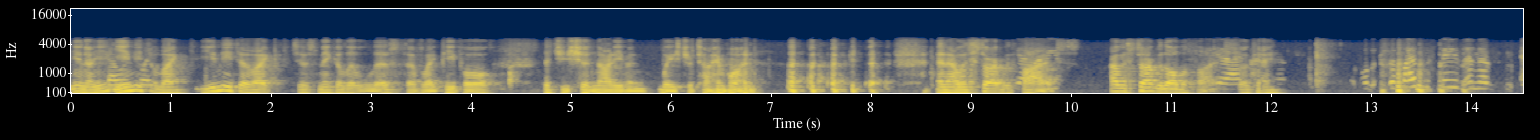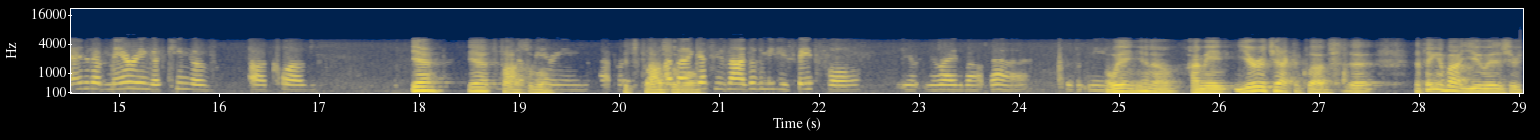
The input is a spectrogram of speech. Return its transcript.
you know, you, you need like- to like you need to like just make a little list of like people that you should not even waste your time on. and I would start with Yeah, fives. I would start with all the fives. Yeah, I- okay. the five of spades ended up ended up marrying a king of uh, clubs. Yeah, yeah, it's possible. It's possible. But I guess he's not. It doesn't mean he's faithful. You're, you're right about that. Doesn't mean. Well, you know, I mean, you're a jack of clubs. The the thing about you is you're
